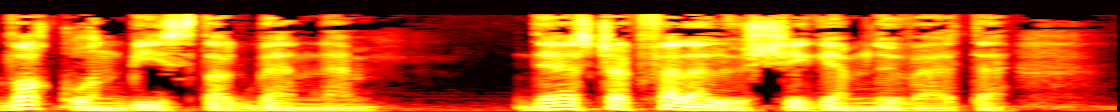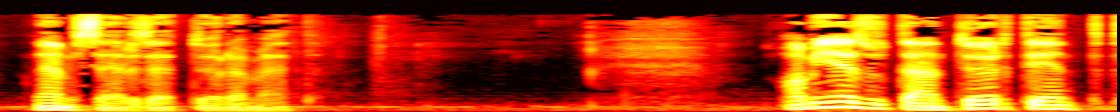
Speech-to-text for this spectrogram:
Vakon bíztak bennem, de ez csak felelősségem növelte, nem szerzett örömet. Ami ezután történt,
